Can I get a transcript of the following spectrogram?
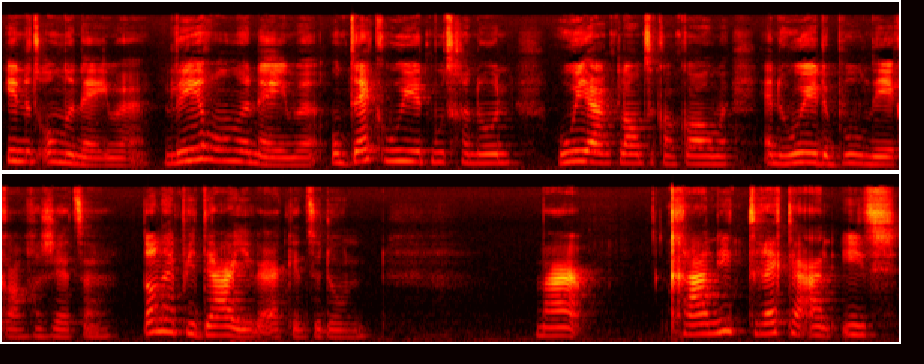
in het ondernemen. Leren ondernemen. Ontdekken hoe je het moet gaan doen. Hoe je aan klanten kan komen. En hoe je de boel neer kan gaan zetten. Dan heb je daar je werk in te doen. Maar ga niet trekken aan iets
